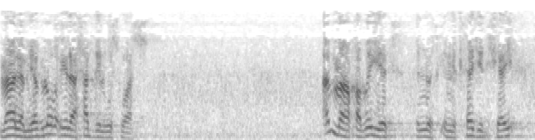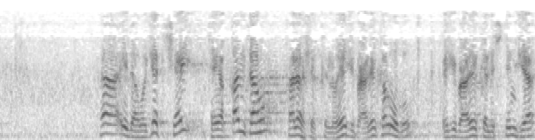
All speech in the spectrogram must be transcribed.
ما لم يبلغ إلى حد الوسواس. أما قضية إنك تجد شيء فإذا وجدت شيء تيقنته فلا شك أنه يجب عليك الوضوء. يجب عليك الاستنجاء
